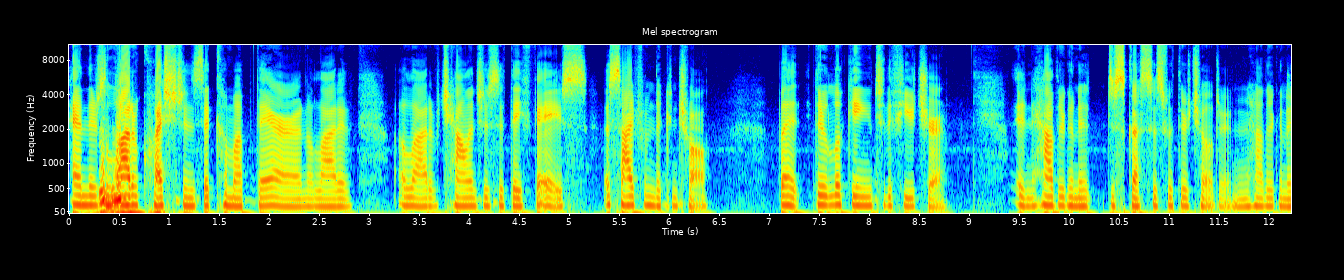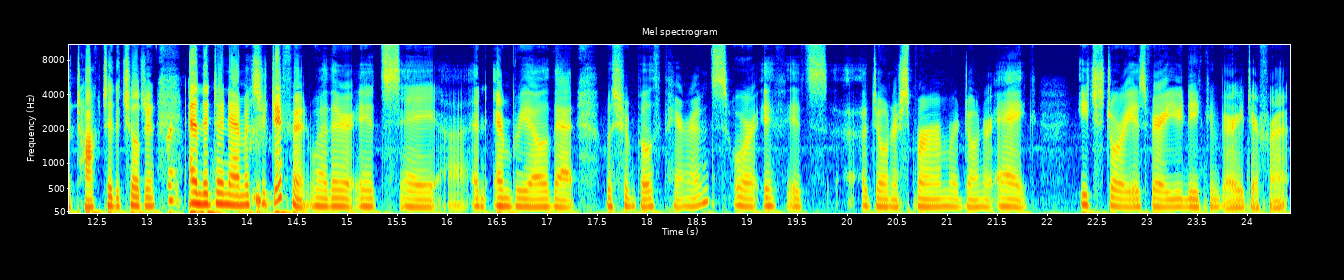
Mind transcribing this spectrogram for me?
and there's a mm-hmm. lot of questions that come up there, and a lot of a lot of challenges that they face aside from the control. But they're looking to the future and how they're going to discuss this with their children and how they're going to talk to the children. And the dynamics are different whether it's a uh, an embryo that was from both parents or if it's a donor sperm or donor egg. Each story is very unique and very different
